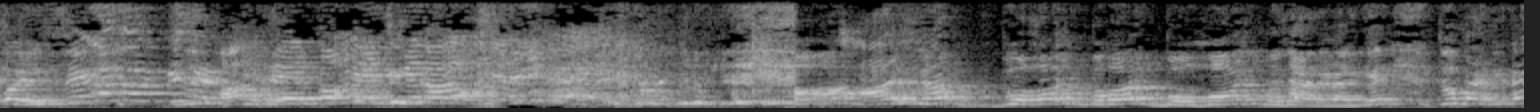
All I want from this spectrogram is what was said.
पैसे का धमकी देते अब तेरे को भेज के जाओ। और आज ना बहुत बहुत मज़ा आने वाली है। तो मैंने ना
